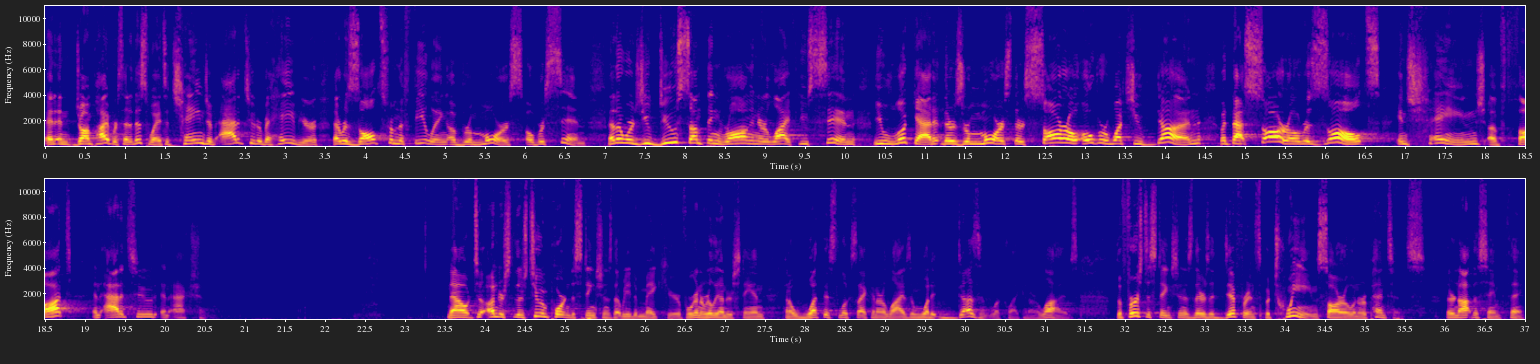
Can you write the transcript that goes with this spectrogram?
And, and John Piper said it this way it's a change of attitude or behavior that results from the feeling of remorse over sin. In other words, you do something wrong in your life, you sin, you look at it, there's remorse, there's sorrow over what you've done, but that sorrow results in change of thought and attitude and action. Now, to understand, there's two important distinctions that we need to make here if we're going to really understand kind of what this looks like in our lives and what it doesn't look like in our lives. The first distinction is there's a difference between sorrow and repentance. They're not the same thing.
